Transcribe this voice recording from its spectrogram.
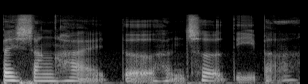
被伤害的很彻底吧。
